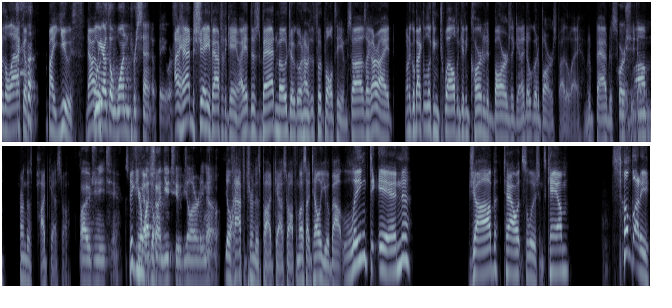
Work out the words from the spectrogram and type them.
for the lack of my youth. Now we look, are the one percent of Baylor. I had to shave after the game. I had there's bad mojo going on with the football team, so I was like, all right, I'm gonna go back to looking 12 and getting carded at bars again. I don't go to bars, by the way. I'm a Baptist. Of course you um, Turn this podcast off. Why would you need to? Speaking, if you're of, watching on YouTube, you'll already know. You'll have to turn this podcast off unless I tell you about LinkedIn Job Talent Solutions. Cam, somebody,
